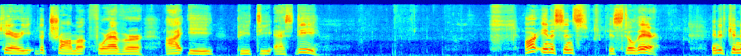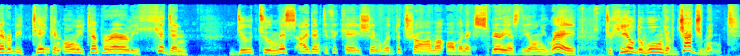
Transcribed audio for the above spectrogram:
carry the trauma forever, i.e., PTSD our innocence is still there, and it can never be taken, only temporarily hidden due to misidentification with the trauma of an experience. The only way to heal the wound of judgment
